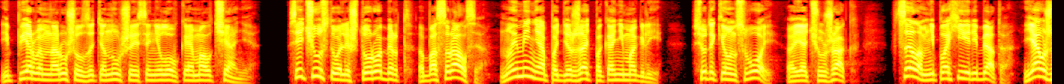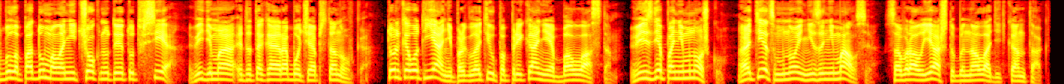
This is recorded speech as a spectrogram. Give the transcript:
и первым нарушил затянувшееся неловкое молчание. Все чувствовали, что Роберт обосрался, но и меня поддержать пока не могли. Все-таки он свой, а я чужак. В целом неплохие ребята. Я уж было подумал, они чокнутые тут все. Видимо, это такая рабочая обстановка. Только вот я не проглотил попрекание балластом. Везде понемножку. Отец мной не занимался. Соврал я, чтобы наладить контакт.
